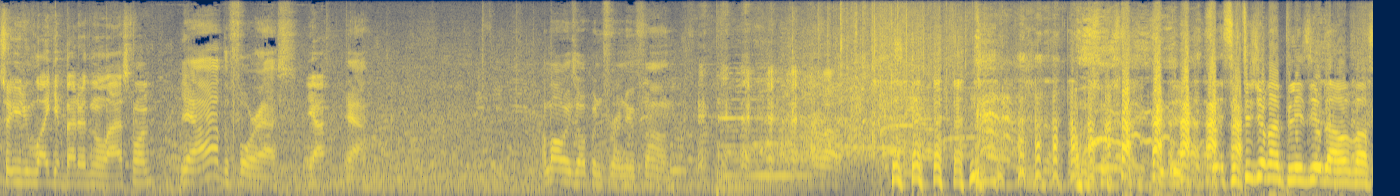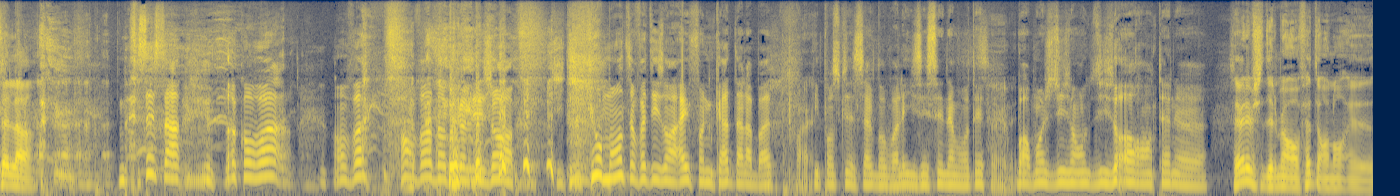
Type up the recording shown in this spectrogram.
So you like it better than the last one? Yeah, I have the 4S. Yeah. Yeah. I'm always open for a new phone. C'est- C'est toujours un plaisir de la revoir celle-là. C'est ça. Donc on va, on va, on va donc les gens qui, qui commentent. En fait, ils ont un iPhone 4 à la base. Ils pensent que c'est ça. Donc voilà, ils essaient d'inventer. Bon, moi je dis, on dit hors antenne. euh, C'est vrai, je dire, mais en fait, on en, euh,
